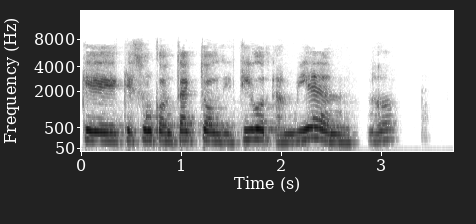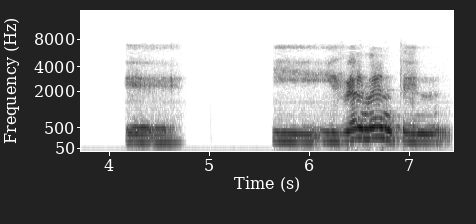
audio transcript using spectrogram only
que, es un contacto auditivo también, ¿no? Eh, y, realmente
